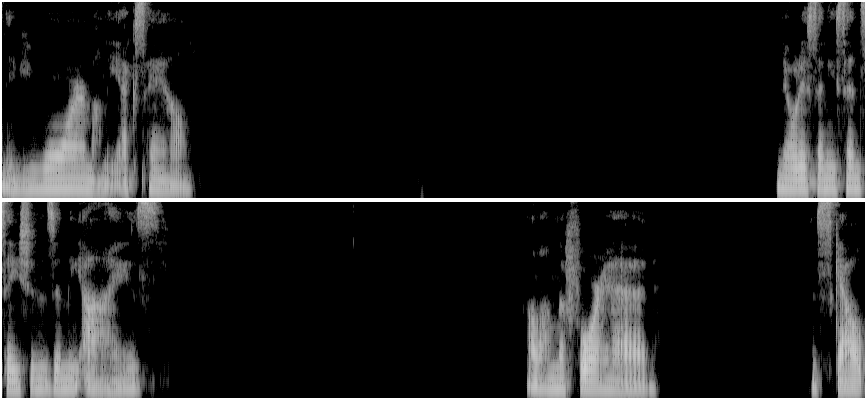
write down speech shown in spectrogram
Maybe warm on the exhale. Notice any sensations in the eyes, along the forehead, the scalp,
